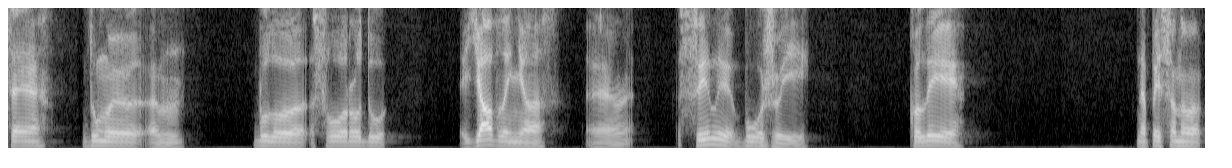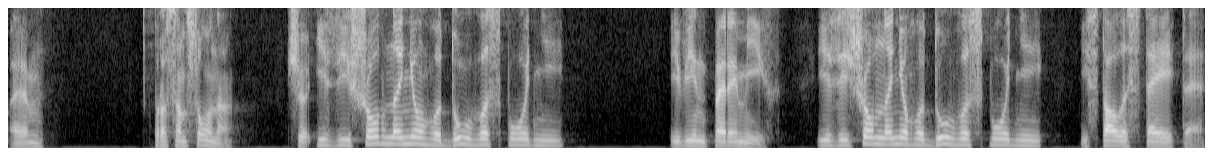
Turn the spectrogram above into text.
Це, думаю, ем, було свого роду явлення е, сили Божої, коли написано ем, про Самсона, що і зійшов на нього дух Господній, і він переміг. І зійшов на нього дух Господній, і сталося те і те.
